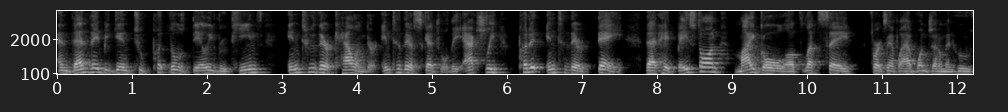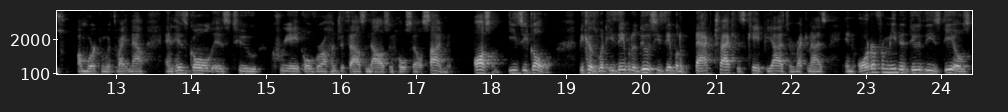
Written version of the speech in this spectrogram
And then they begin to put those daily routines into their calendar, into their schedule. They actually put it into their day that, hey, based on my goal of, let's say, for example, I have one gentleman who's I'm working with right now, and his goal is to create over $100,000 in wholesale assignment. Awesome, easy goal. Because what he's able to do is he's able to backtrack his KPIs and recognize in order for me to do these deals,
